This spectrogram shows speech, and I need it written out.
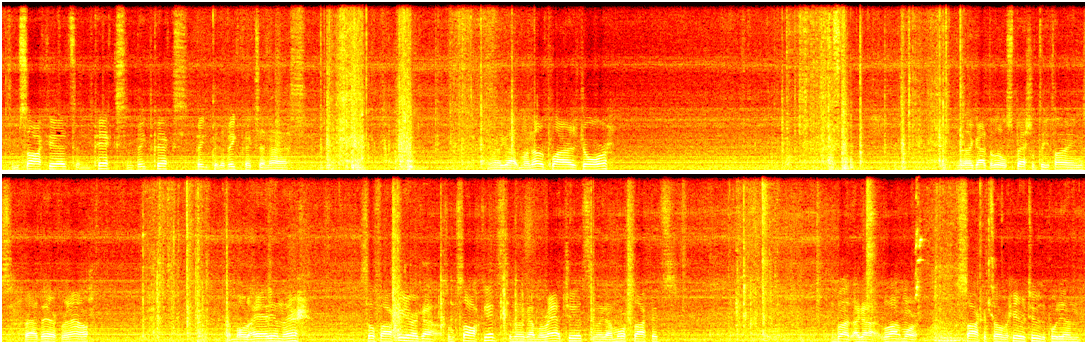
some sockets and picks and big picks. Big the big picks are nice. And I got my another pliers drawer. And I got the little specialty things right there for now. More to add in there. So far here I got some sockets, and then I got my ratchets, and I got more sockets. But I got a lot more sockets over here too to put in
